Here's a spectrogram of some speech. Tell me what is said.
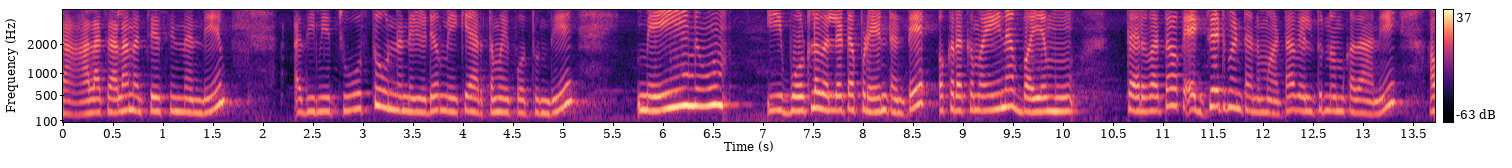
చాలా చాలా నచ్చేసిందండి. అది మీరు చూస్తూ ఉండండి వీడియో మీకే అర్థమైపోతుంది. మెయిన్ ఈ బోట్లో వెళ్ళేటప్పుడు ఏంటంటే ఒక రకమైన భయము తర్వాత ఒక ఎగ్జైట్మెంట్ అనమాట వెళ్తున్నాం కదా అని. ఆ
